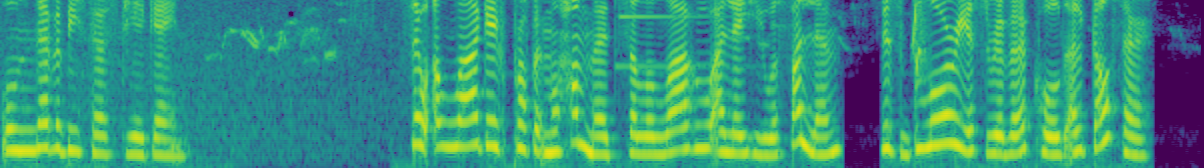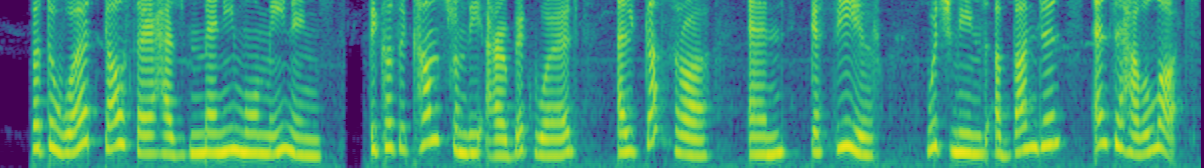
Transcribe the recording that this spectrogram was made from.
will never be thirsty again. So Allah gave Prophet Muhammad sallallahu alaihi wasallam this glorious river called Al-Kawthar. But the word Kawthar has many more meanings because it comes from the Arabic word al-kathra and kathir, which means abundance and to have a lot.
